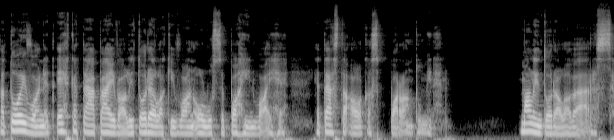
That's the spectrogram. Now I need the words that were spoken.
Mä toivoin, että ehkä tämä päivä oli todellakin vaan ollut se pahin vaihe, ja tästä alkas parantuminen. Mä olin todella väärässä.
